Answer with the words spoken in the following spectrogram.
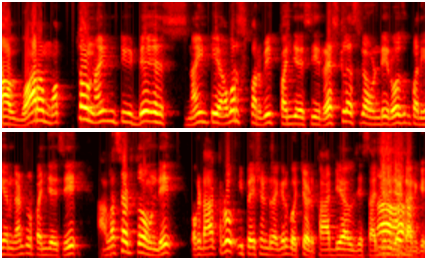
ఆ వారం మొత్తం ninety days ninety hours per week పనిచేసి రెస్ట్లెస్గా ఉండి రోజుకు పదిహేను గంటలు పనిచేసి అలసటతో ఉండి ఒక డాక్టర్ ఈ పేషెంట్ దగ్గరకు వచ్చాడు కార్డియాలజీ సర్జరీ చేయడానికి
